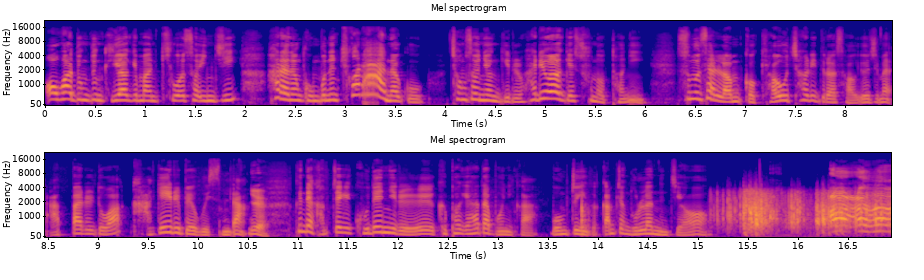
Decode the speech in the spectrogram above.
어화둥둥 귀하게만 키워서인지 하라는 공부는 죽어라 안 하고 청소년기를 화려하게 수놓더니 스무 살 넘고 겨우 철이 들어서 요즘은 아빠를 도와 가게 일을 배우고 있습니다. 예. 근데 갑자기 고된 일을 급하게 하다 보니까 몸뚱이가 깜짝 놀랐는지요. 아, 아, 아,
